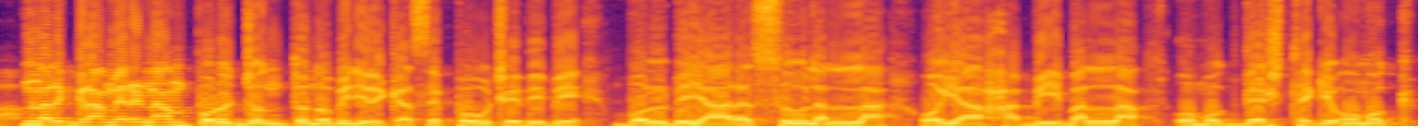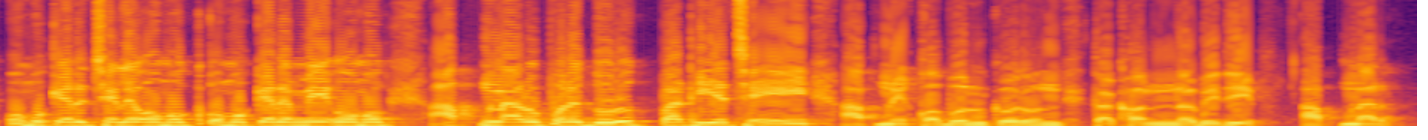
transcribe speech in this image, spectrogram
আপনার গ্রামের নাম পর্যন্ত নবীজির কাছে পৌঁছে দিবে। বলবে, ইয়া রাসূল আল্লাহ ও হাবিব আল্লাহ অমুক দেশ থেকে অমুক, অমুকের ছেলে অমুক, অমুকের মেয়ে অমুক আপনার উপরে দরুদ পাঠিয়েছে। আপনি কবুল করুন। তখন নবীজি আপনার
